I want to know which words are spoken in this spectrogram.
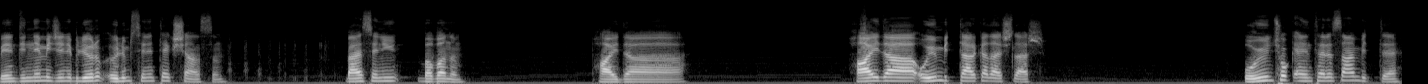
Beni dinlemeyeceğini biliyorum. Ölüm senin tek şansın. Ben senin babanım. Hayda. Hayda. Oyun bitti arkadaşlar. Oyun çok enteresan bitti.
